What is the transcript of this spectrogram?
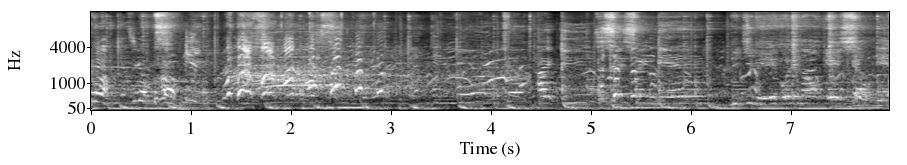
哇，这个跑。爱一直岁岁年，你今年过的闹的笑脸，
